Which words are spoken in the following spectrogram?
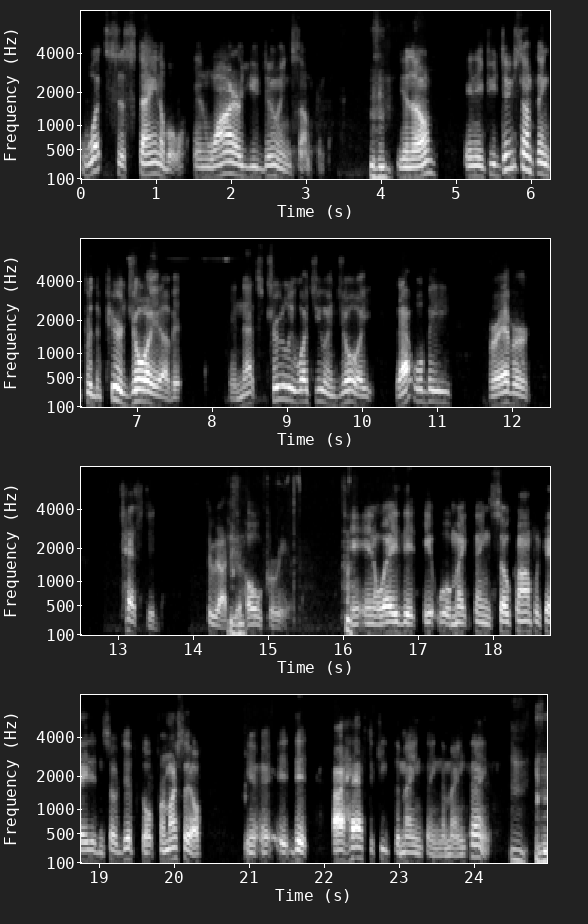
what's sustainable and why are you doing something? Mm-hmm. You know, and if you do something for the pure joy of it, and that's truly what you enjoy, that will be forever tested throughout mm-hmm. your whole career in, in, a way that it will make things so complicated and so difficult for myself you know, it, that I have to keep the main thing the main thing. Mm-hmm.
